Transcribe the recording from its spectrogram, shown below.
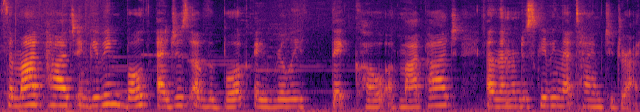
some Mod Podge and giving both edges of the book a really thick coat of Mod Podge. And then I'm just giving that time to dry.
